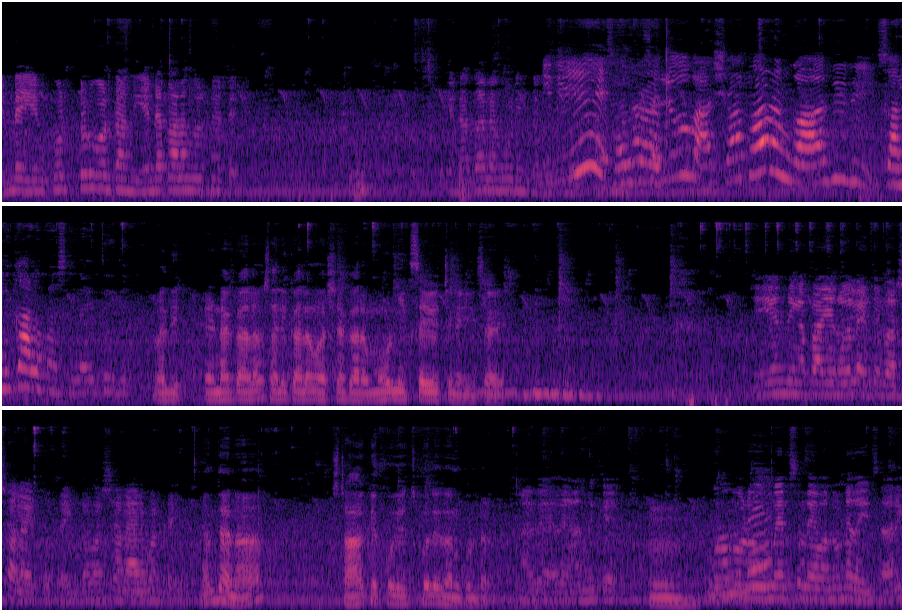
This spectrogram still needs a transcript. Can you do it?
ఎండ ఏం కొట్టుడు కొడుతుంది ఎండాకాలం కొట్టినట్టే ఎండాకాలం కూడా ఇంకా మంచిగా అసలు వర్షాకాలం కాదు ఇది చలికాలం అసలు అయితే ఇది. అది ఎండాకాలం చలికాలం వర్షాకాలం మూడు మిక్స్ అయ్యి వచ్చినాయి ఈసారి. ఏంది ఇంకా పదిహేను రోజులు అయితే వర్షాలు అయిపోతాయి ఇంకా వర్షాలు ఆడబడతాయి. అంతేనా? స్టాక్ ఎక్కువ తెచ్చుకోలేదు అనుకుంటా అదే అదే అందుకే. మెరుసులు ఏమైనా ఉన్నదా ఈసారి?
